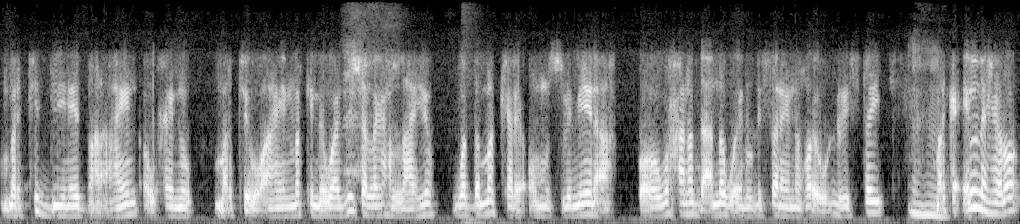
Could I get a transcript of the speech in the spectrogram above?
marti diineed baan ahayn oo waxaynu marti u ahayn. Markii nawaasisha laga hadlaayo wadamo kale oo muslimiin ah oo waxaan hadda annagu aynu dhisanayno hore u dhistay marka in la helo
